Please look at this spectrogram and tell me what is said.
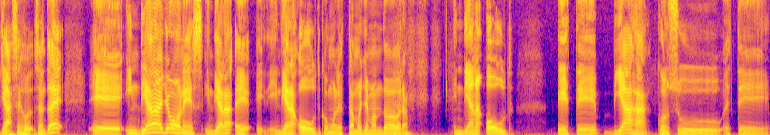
Ya se jodió. O sea, entonces, eh, Indiana Jones, Indiana, eh, Indiana Old, como le estamos llamando ahora, Indiana Old, este, viaja con su este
